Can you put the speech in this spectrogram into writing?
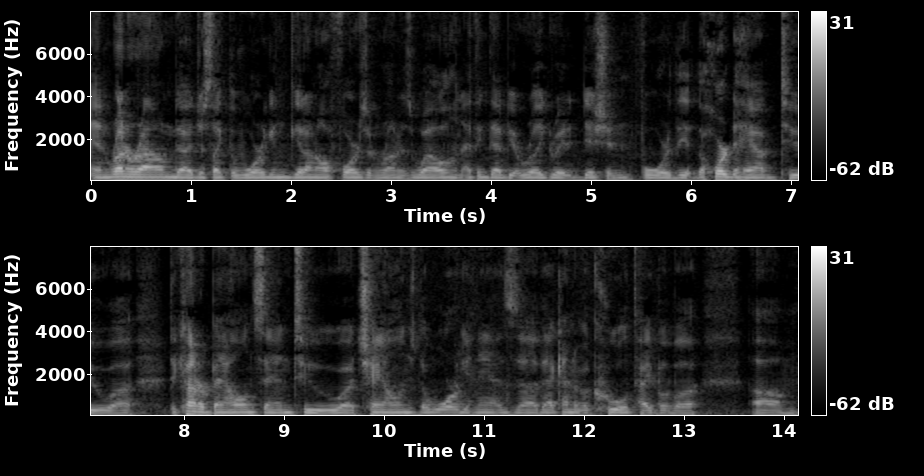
and run around uh, just like the Worgen, get on all fours and run as well. And I think that'd be a really great addition for the the Horde to have to uh, to counterbalance and to uh, challenge the Worgen as uh, that kind of a cool type of a um,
